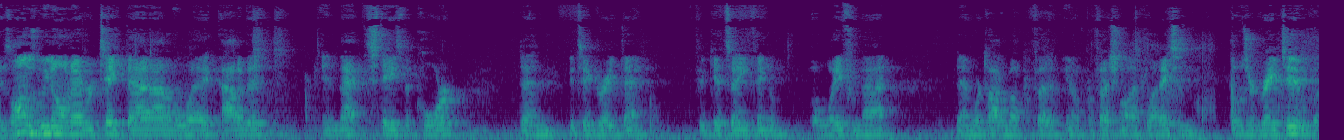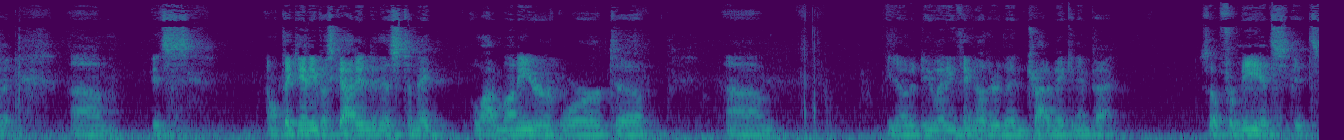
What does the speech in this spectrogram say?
as long as we don't ever take that out of the way, out of it, and that stays the core, then it's a great thing. If it gets anything away from that, then we're talking about prof- you know professional athletics, and those are great too. But um, it's I don't think any of us got into this to make a lot of money or or to um, you know to do anything other than try to make an impact. So for me, it's it's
